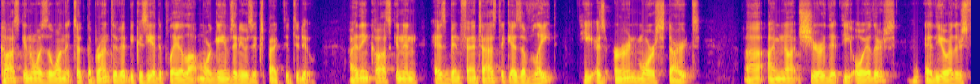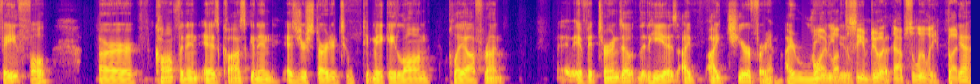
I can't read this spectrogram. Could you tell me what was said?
Koskinen was the one that took the brunt of it because he had to play a lot more games than he was expected to do. I think Koskinen has been fantastic as of late. He has earned more starts. Uh, I'm not sure that the Oilers, uh, the Oilers faithful, are confident as Koskinen as your starter to, to make a long playoff run. If it turns out that he is, I I cheer for him. I really oh, I'd love do. to see him do it. Absolutely. But yeah,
